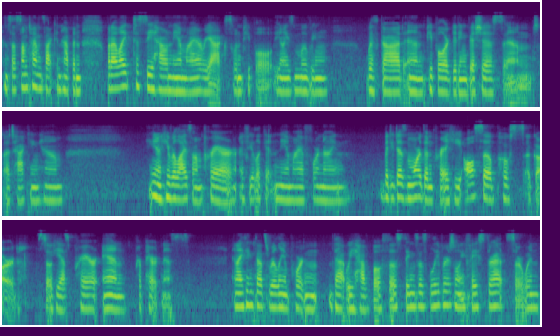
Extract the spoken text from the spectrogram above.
And so sometimes that can happen. But I like to see how Nehemiah reacts when people, you know, he's moving with God and people are getting vicious and attacking him. You know, he relies on prayer. If you look at Nehemiah 4 9, but he does more than pray, he also posts a guard. So he has prayer and preparedness. And I think that's really important that we have both those things as believers when we face threats or when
